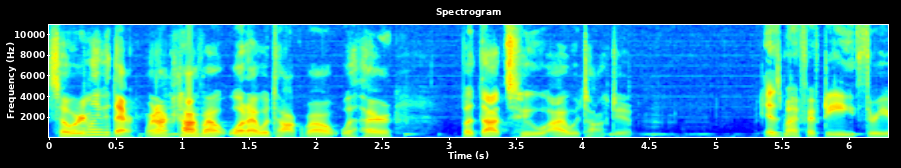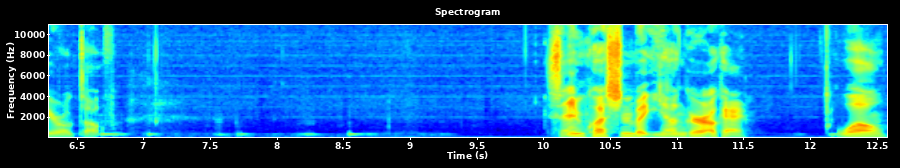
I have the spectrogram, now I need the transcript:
So we're gonna leave it there. We're not gonna talk about what I would talk about with her, but that's who I would talk to. Is my 53 year old self. Same question, but younger. Okay. Well,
